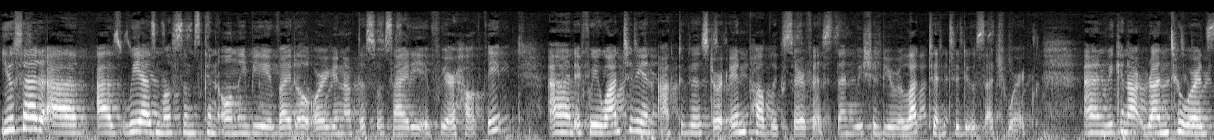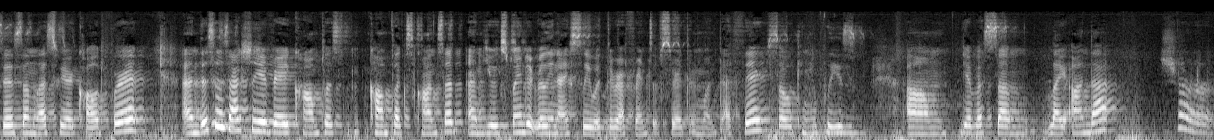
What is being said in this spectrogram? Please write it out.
you said um, as we as Muslims can only be a vital organ of the society if we are healthy, and if we want to be an activist or in public service, then we should be reluctant to do such work, and we cannot run towards this unless we are called for it. And this is actually a very complex complex concept, and you explained it really nicely with the reference of Surat al-Muddathir. So can you please um, give us some light on that? Sure.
